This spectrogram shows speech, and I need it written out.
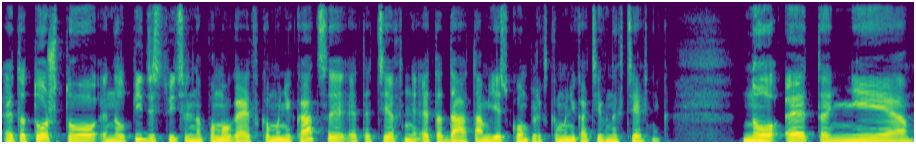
это то, что НЛП действительно помогает в коммуникации. Это, техни... это да, там есть комплекс коммуникативных техник – но это не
